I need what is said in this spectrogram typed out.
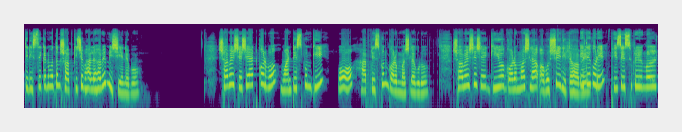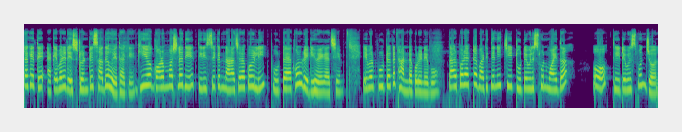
তিরিশ সেকেন্ড মতন সব কিছু ভালোভাবে মিশিয়ে নেব। সবের শেষে অ্যাড করব ওয়ান টিস্পুন ঘি ও হাফ টিস্পুন গরম মশলা গুঁড়ো। সবের শেষে ঘি ও গরম মশলা অবশ্যই দিতে হবে। এতে করে ফিশ স্প্রিং রোলটা খেতে একেবারে রেস্টুরেন্টের স্বাদে হয়ে থাকে। ঘি ও গরম মশলা দিয়ে তিরিশ সেকেন্ড নাড়াচাড়া করলেই পুরটা এখন রেডি হয়ে গেছে। এবার পুরটাকে ঠান্ডা করে নেব। তারপর একটা বাটিতে নিচ্ছি টু টেবিল স্পুন ময়দা ও থ্রি টেবিল স্পুন জল।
